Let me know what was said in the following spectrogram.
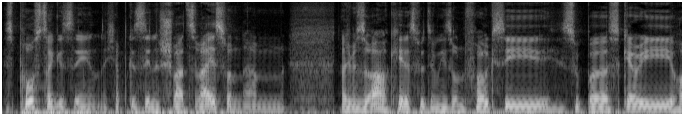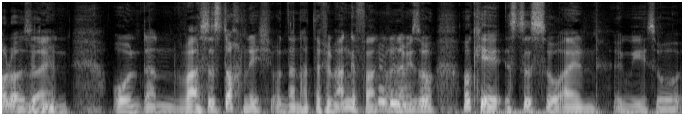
das Poster gesehen. Ich habe gesehen, es ist schwarz-weiß und ähm, da dachte ich mir so, ah, okay, das wird irgendwie so ein folksy, super scary Horror sein. Und dann war es es doch nicht. Und dann hat der Film angefangen und dann habe ich so, okay, ist das so ein, irgendwie so,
